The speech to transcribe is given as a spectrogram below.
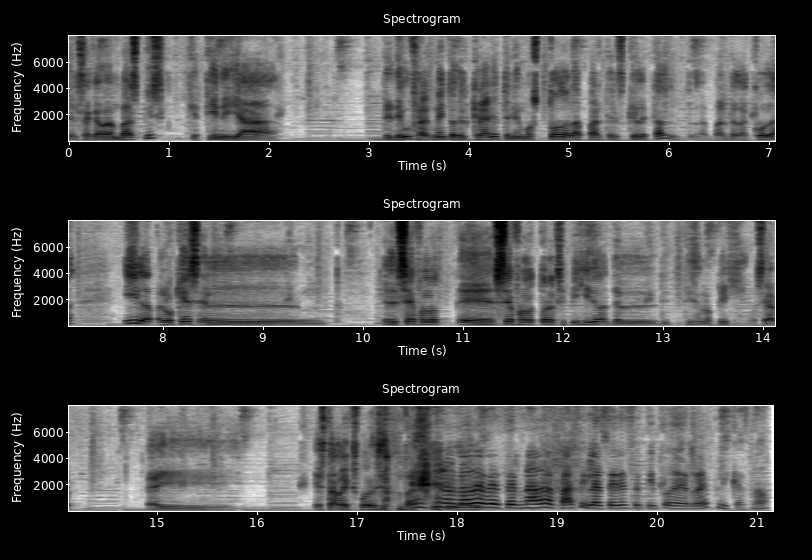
del que tiene ya de un fragmento del cráneo tenemos toda la parte esqueletal, la parte de la cola, y lo, que es el, el céfalo, eh, céfalotórax epígido del tisanopigi. O sea, ahí está la exposición. Pero no debe ser nada fácil hacer ese tipo de réplicas, ¿no?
